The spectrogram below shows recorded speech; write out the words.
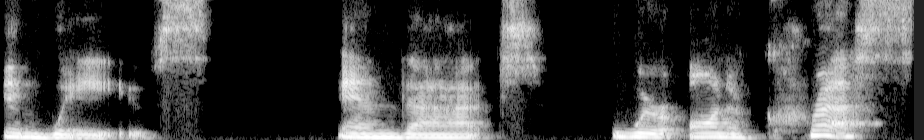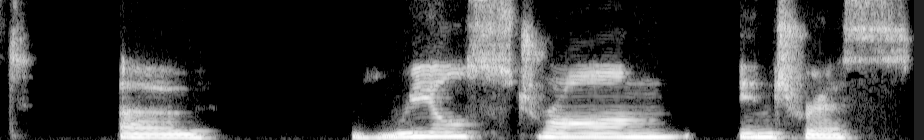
in waves and that we're on a crest of real strong interests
